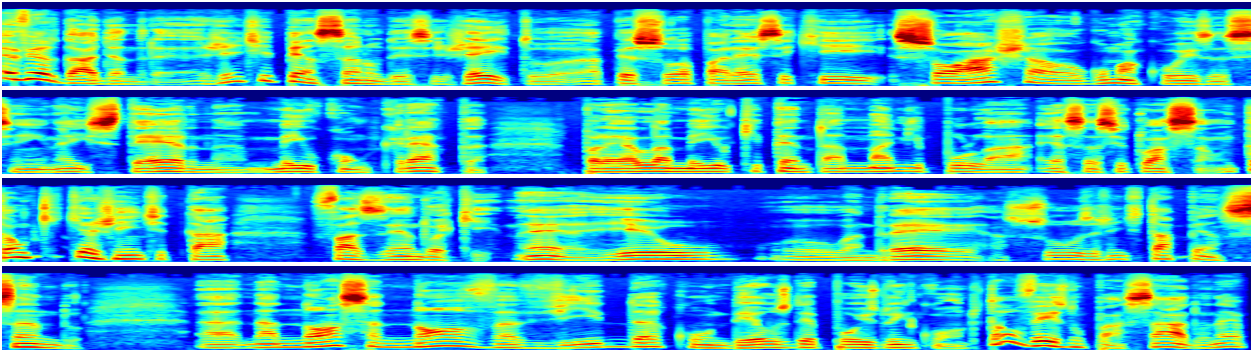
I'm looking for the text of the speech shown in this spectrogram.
É verdade, André. A gente pensando desse jeito, a pessoa parece que só acha alguma coisa assim, né, externa, meio concreta, para ela meio que tentar manipular essa situação. Então, o que, que a gente está fazendo aqui? Né? Eu, o André, a Suzy, a gente está pensando ah, na nossa nova vida com Deus depois do encontro. Talvez no passado, né,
